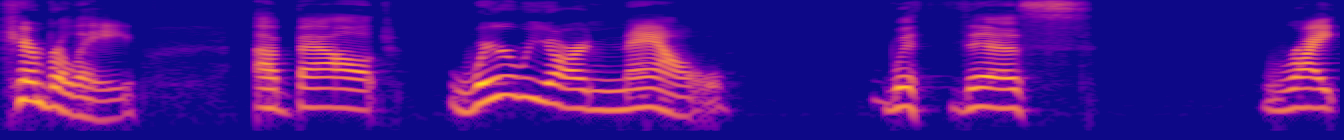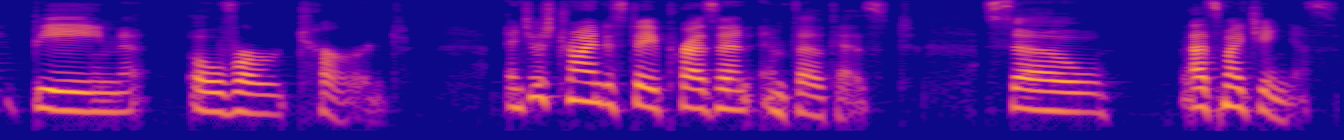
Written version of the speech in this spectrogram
Kimberly about where we are now with this right being overturned and just trying to stay present and focused. So that's my genius.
